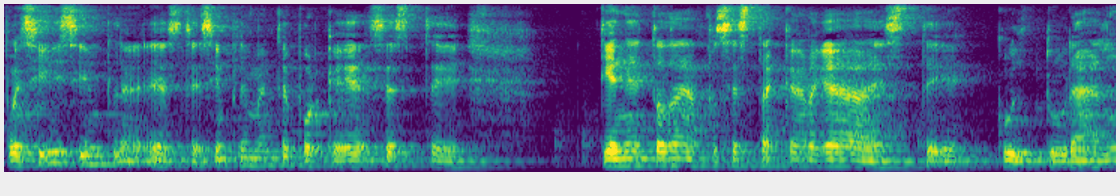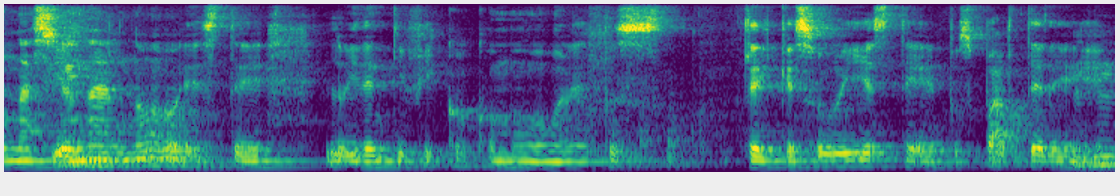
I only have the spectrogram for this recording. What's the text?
pues sí, simple, este, simplemente porque es este tiene toda pues esta carga este cultural nacional no este lo identifico como eh, pues del que soy este pues parte de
